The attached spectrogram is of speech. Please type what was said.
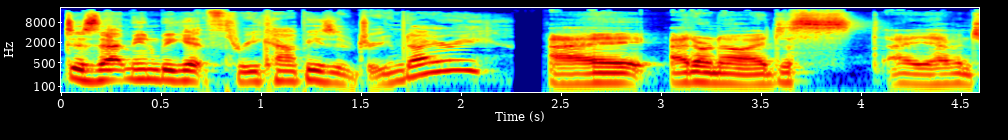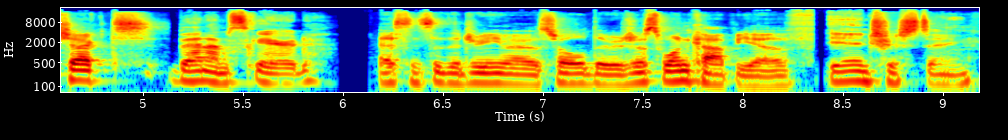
Does that mean we get three copies of Dream Diary? I I don't know. I just I haven't checked Ben, I'm scared. Essence of the Dream. I was told there was just one copy of. Interesting.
